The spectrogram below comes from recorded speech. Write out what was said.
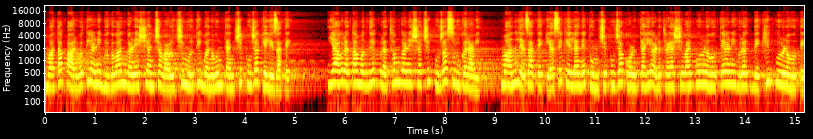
माता पार्वती आणि भगवान गणेश यांच्या वाळूची मूर्ती बनवून त्यांची पूजा केली जाते. या व्रतामध्ये प्रथम गणेशाची पूजा सुरू करावी. मानले जाते की असे केल्याने तुमची पूजा कोणत्याही अडथळ्याशिवाय पूर्ण होते आणि व्रत देखील पूर्ण होते.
